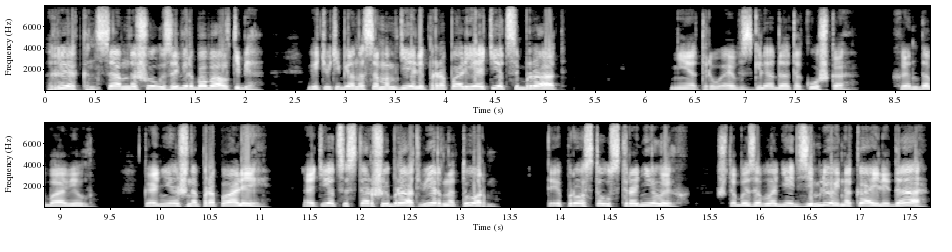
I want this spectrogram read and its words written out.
«Рэкон сам нашел и завербовал тебя, ведь у тебя на самом деле пропали и отец, и брат». Не отрывая взгляда от окошка, Хэн добавил. «Конечно, пропали. Отец и старший брат, верно, Торм? Ты просто устранил их, чтобы завладеть землей на Кайле, да?»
